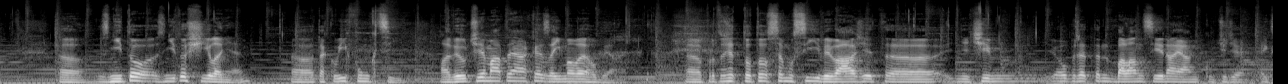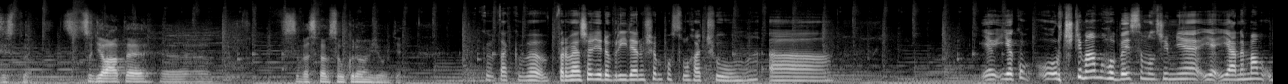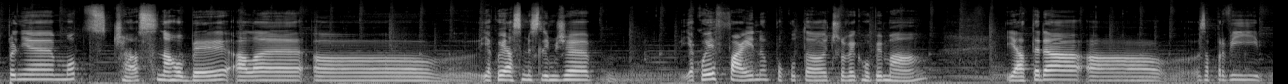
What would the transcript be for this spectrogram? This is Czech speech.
Eh, zní to, zní to šíleně, eh, takových funkcí, ale vy určitě máte nějaké zajímavé hobby, eh, protože toto se musí vyvážit něčím, jo, protože ten balans je na Janku určitě existuje. Co děláte ve svém soukromém životě? Tak v prvé řadě dobrý den všem posluchačům. Jako, určitě mám hobby, samozřejmě, já nemám úplně moc čas na hobby, ale uh, jako já si myslím, že jako je fajn, pokud eh, člověk hobby má. Já teda uh, za prvý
